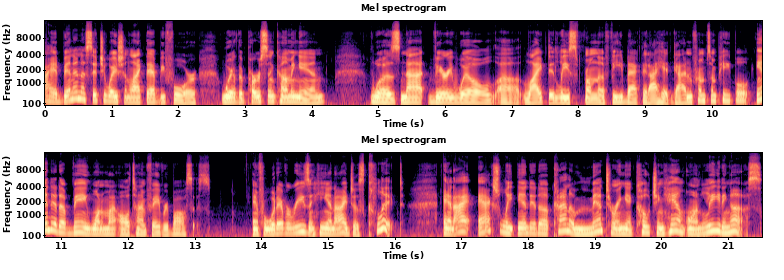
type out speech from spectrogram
I had been in a situation like that before where the person coming in was not very well uh, liked, at least from the feedback that I had gotten from some people, ended up being one of my all time favorite bosses. And for whatever reason, he and I just clicked. And I actually ended up kind of mentoring and coaching him on leading us,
